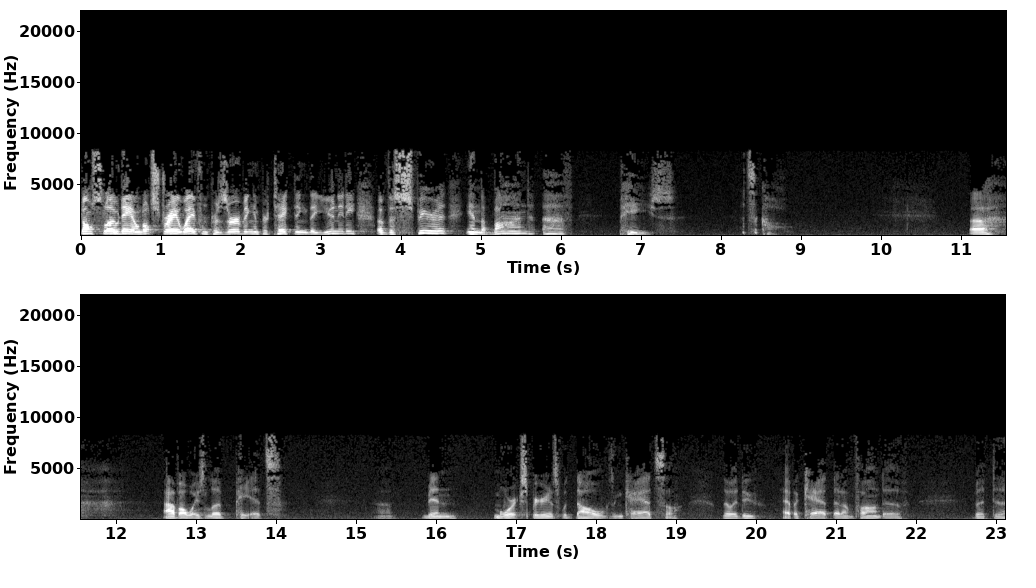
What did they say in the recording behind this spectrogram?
Don't slow down. Don't stray away from preserving and protecting the unity of the Spirit in the bond of peace. That's the call. Uh, I've always loved pets. Uh, been more experienced with dogs and cats, though I do have a cat that I'm fond of. But uh,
